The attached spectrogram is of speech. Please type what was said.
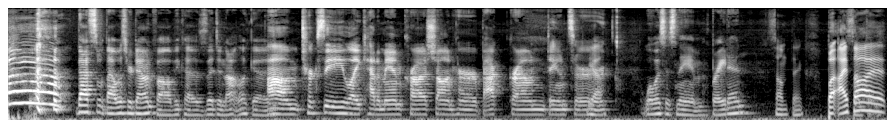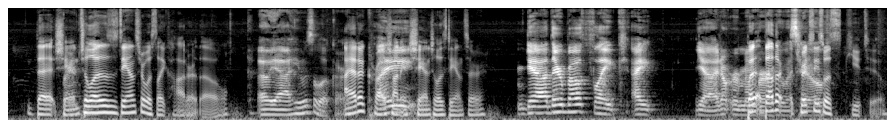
Ah! that's what that was her downfall because it did not look good. Um, Trixie like had a man crush on her background dancer. Yeah. what was his name? Braden. Something. But I thought that Shangela's dancer was like hotter though. Oh yeah, he was a looker. I had a crush on I- Shangela's dancer. Yeah, they're both like I. Yeah, I don't remember. But the other who was Trixie's who. was cute too.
